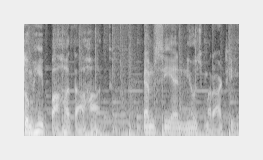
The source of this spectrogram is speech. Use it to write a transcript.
तुम्ही पाहत आहात M C N news Marathi.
